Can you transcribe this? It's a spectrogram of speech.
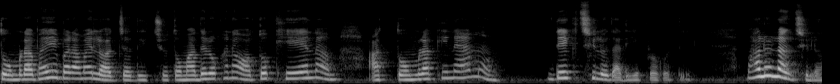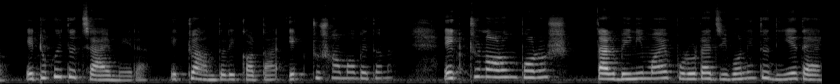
তোমরা ভাই এবার আমায় লজ্জা দিচ্ছ। তোমাদের ওখানে অত খেয়ে এলাম, আর তোমরা কি না এমন? দেখছিল দাঁড়িয়ে প্রগতি। ভালো লাগছিল, এটুকুই তো চায় মেয়েরা। একটু আন্তরিকতা, একটু সমবেদনা, একটু নরম পরশ, তার বিনিময়ে পুরোটা জীবনই তো দিয়ে দেয়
